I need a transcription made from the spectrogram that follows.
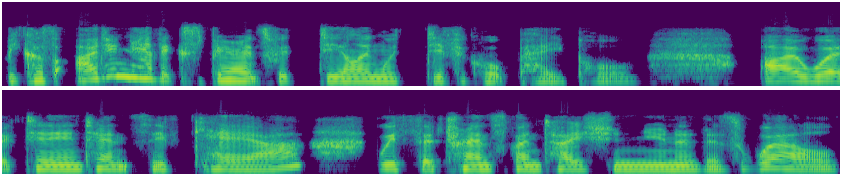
because I didn't have experience with dealing with difficult people. I worked in intensive care with the transplantation unit as well,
